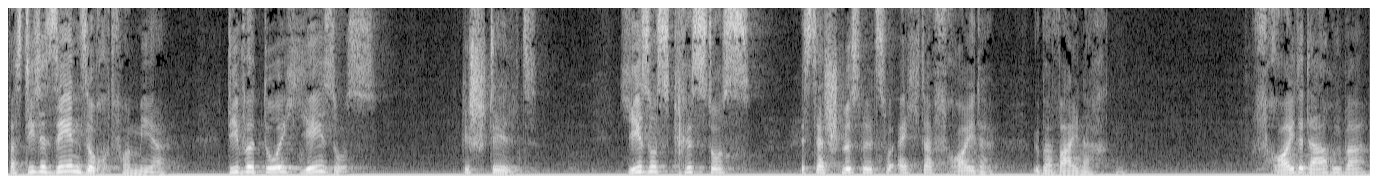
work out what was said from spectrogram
dass diese Sehnsucht von mir, die wird durch Jesus gestillt. Jesus Christus ist der Schlüssel zu echter Freude über Weihnachten. Freude darüber,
